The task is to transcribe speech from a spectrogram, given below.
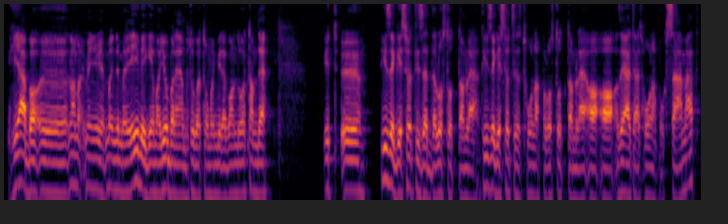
hiába, ö, na, mondjam, évvégén majd jobban elmutogatom, hogy mire gondoltam, de itt 10,5-del osztottam le, 10,5 hónappal osztottam le a, a, az eltelt hónapok számát.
